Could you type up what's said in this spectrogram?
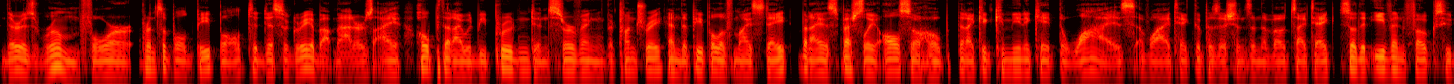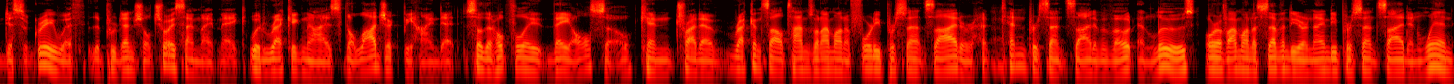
There is room for principled people to disagree about matters. I hope that I would be prudent in serving the country and the people of my state, but I especially also hope that I could communicate the whys of why I take the positions and the votes I take so that even folks who disagree with the prudential choice I might make would recognize the logic behind it so that hopefully they also can try to reconcile times when I'm on a 40% side or a 10% side of a vote and lose, or if I'm on a 70 or 90% side and win,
